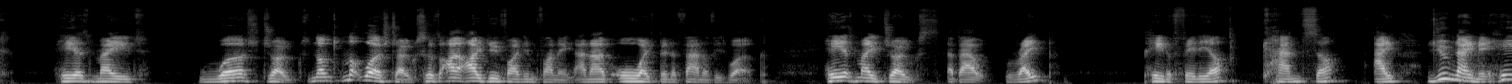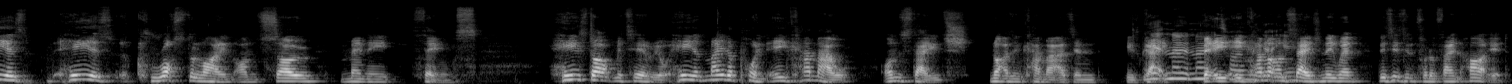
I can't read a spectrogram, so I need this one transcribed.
He has made worse jokes. Not not worse jokes because I I do find him funny and I've always been a fan of his work. He has made jokes about rape, paedophilia, cancer, a you name it. He is he has crossed the line on so many things. His dark material. He has made a point. He came out on stage, not as in come out as in he's gay, Yeah, no, no, but he, he came out on you. stage and he went, "This isn't for the faint-hearted."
